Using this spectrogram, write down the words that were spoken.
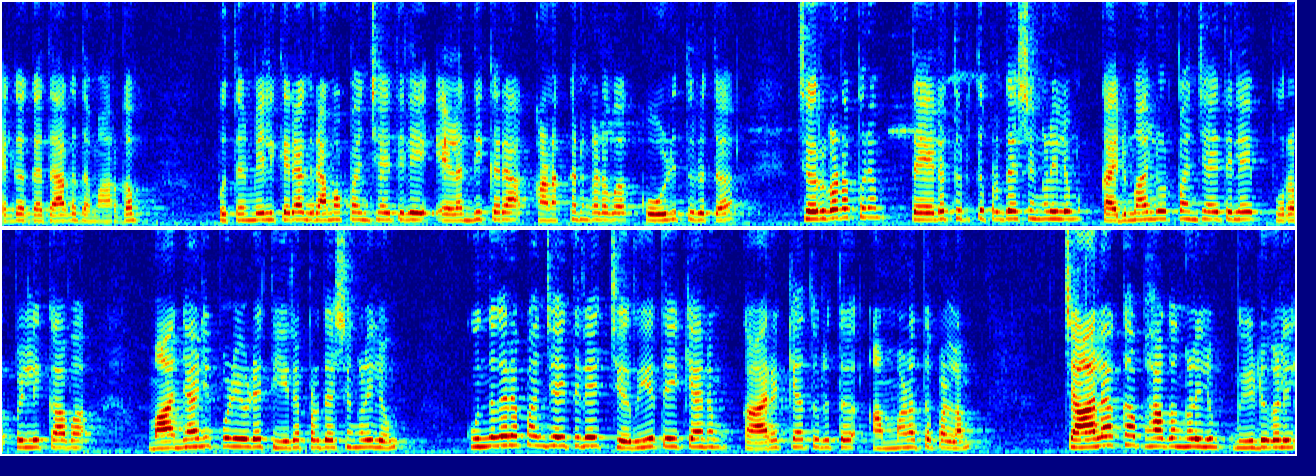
ഏക ഗതാഗത മാർഗം. പുത്തൻവേലിക്കര ഗ്രാമപഞ്ചായത്തിലെ എളന്തിക്കര കണക്കൻകടവ് കോഴിത്തുരുത്ത് ചെറുകടപ്പുരം തേലത്തുരുത്ത് പ്രദേശങ്ങളിലും കരുമാലൂർ പഞ്ചായത്തിലെ പുറപ്പിള്ളിക്കാവ് മാഞ്ഞാലിപ്പുഴയുടെ തീരപ്രദേശങ്ങളിലും കുന്നുകര പഞ്ചായത്തിലെ ചെറിയ തേക്കാനം കാരക്കാത്തുരുത്ത് അമ്മണത്ത് പള്ളം ചാലാക്ക ഭാഗങ്ങളിലും വീടുകളിൽ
